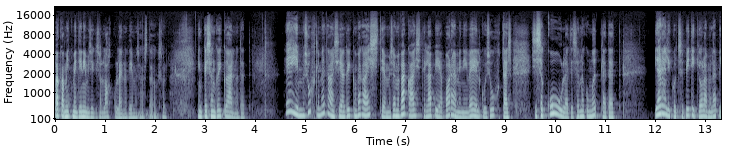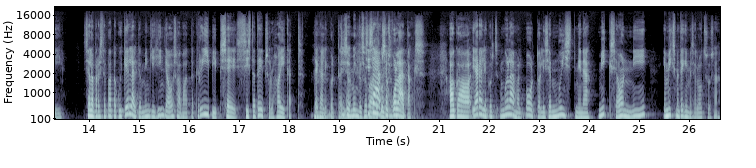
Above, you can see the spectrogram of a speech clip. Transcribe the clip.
väga mitmeid inimesi, kes on lahku läinud viimase aasta jooksul. Ning kes on kõik öelnud, et ei, me suhtleme edasi ja kõik on väga hästi ja me saame väga hästi läbi ja paremini veel kui suhtes, siis sa kuulad ja sa nagu mõtled, et järelikult see pidigi olema läbi. sellepärast, et vaata, kui kellelgi on mingi hingeosa, vaata, kriibib sees, siis ta teeb sul haiget tegelikult mm. -hmm. siis läheb see koledaks. aga järelikult mõlemalt poolt oli see mõistmine, miks see on nii ja miks me tegime selle otsuse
